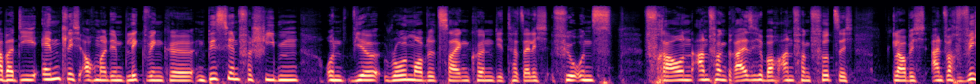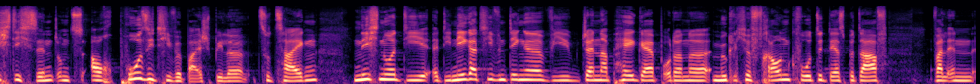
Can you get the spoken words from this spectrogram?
aber die endlich auch mal den Blickwinkel ein bisschen verschieben und wir Role Models zeigen können, die tatsächlich für uns Frauen Anfang 30, aber auch Anfang 40 glaube ich, einfach wichtig sind, um auch positive Beispiele zu zeigen. Nicht nur die, die negativen Dinge wie Gender Pay Gap oder eine mögliche Frauenquote, der es bedarf, weil in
